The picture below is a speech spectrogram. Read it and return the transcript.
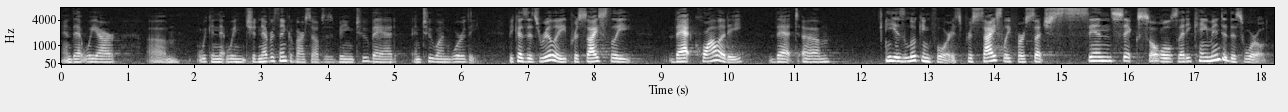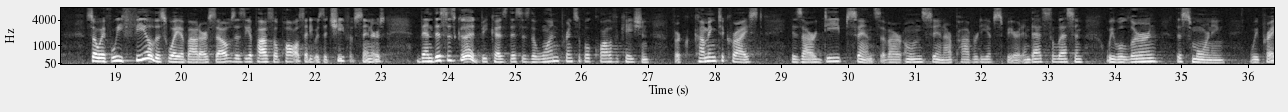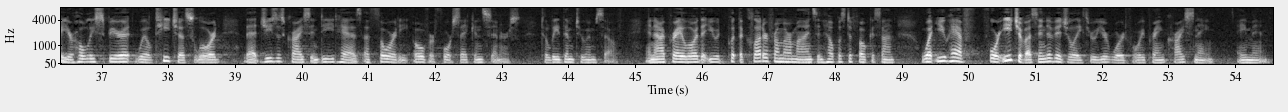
and that we are um, we can we should never think of ourselves as being too bad and too unworthy, because it's really precisely that quality that um, he is looking for. It's precisely for such sin sick souls that he came into this world. So if we feel this way about ourselves, as the Apostle Paul said, he was the chief of sinners, then this is good because this is the one principal qualification for coming to Christ is our deep sense of our own sin, our poverty of spirit. And that's the lesson we will learn this morning. We pray your Holy Spirit will teach us, Lord, that Jesus Christ indeed has authority over forsaken sinners to lead them to himself. And I pray, Lord, that you would put the clutter from our minds and help us to focus on what you have for each of us individually through your word. For we pray in Christ's name. Amen.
